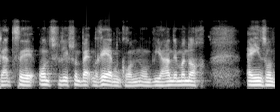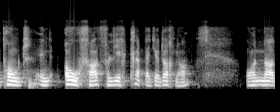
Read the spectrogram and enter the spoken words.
dass sie uns vielleicht schon Betten reden konnten und wir haben immer noch einen so einen Punkt in Auffahrt, vielleicht klappt das ja doch noch. Und nach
